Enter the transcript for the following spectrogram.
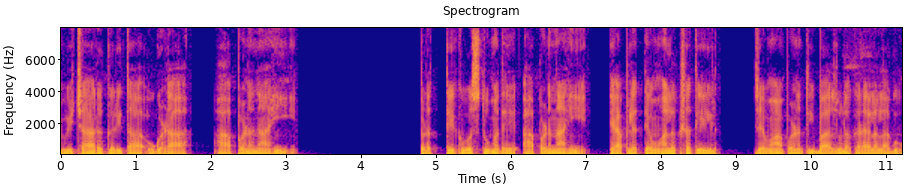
विचार करिता उघडा आपण नाही. प्रत्येक वस्तूमध्ये आपण नाही हे आपल्या तेव्हा लक्षात येईल जेव्हा आपण ती बाजूला करायला लागू.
